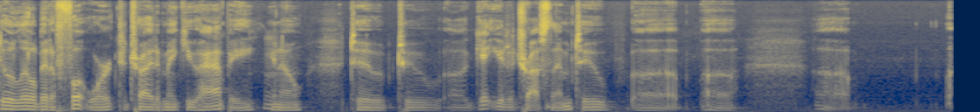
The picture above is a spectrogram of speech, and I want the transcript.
do a little bit of footwork to try to make you happy. You know, to to uh, get you to trust them. To uh, uh, uh, uh,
